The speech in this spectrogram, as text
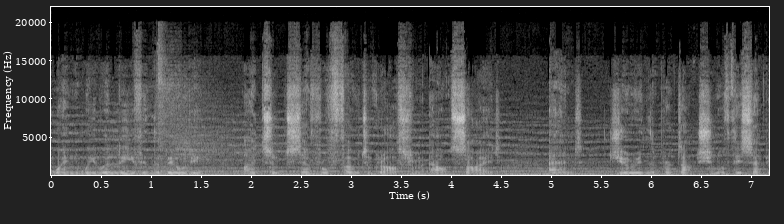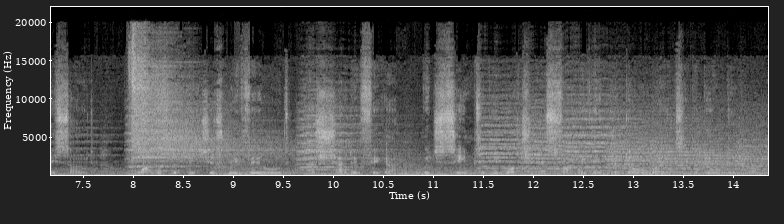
When we were leaving the building, I took several photographs from outside, and during the production of this episode, one of the pictures revealed a shadow figure which seemed to be watching us from within the doorway to the building.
